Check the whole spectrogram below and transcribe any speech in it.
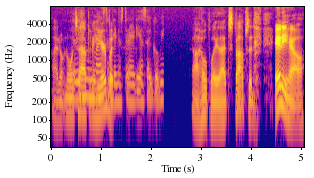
I don't know what's happening here, but uh, hopefully that stops it. Anyhow,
